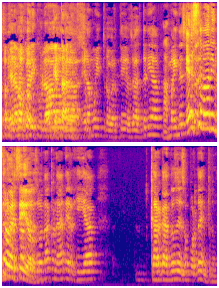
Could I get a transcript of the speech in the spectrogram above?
Era muy cuadriculado. ¿O qué tal? Era, muy introvertido, o sea, él tenía... Ah. imagínese Este man introvertido. Esa persona con una energía cargándose eso por dentro.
